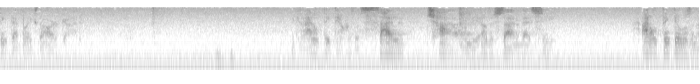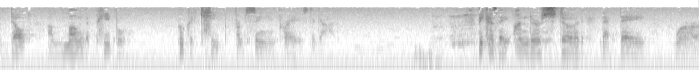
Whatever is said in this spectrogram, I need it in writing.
think that breaks the heart of God. Because I don't think there was a silent child on the other side of that sea. I don't think there was an adult among the people who could keep from singing praise to God. Because they understood that they were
